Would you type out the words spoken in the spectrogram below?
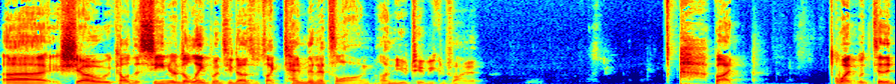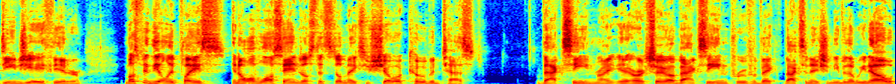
uh, show called The Senior Delinquents. He does. It's like 10 minutes long on YouTube. You can find it. But I went to the DGA theater. Must be the only place in all of Los Angeles that still makes you show a COVID test vaccine, right? Or show a vaccine proof of vaccination, even though we know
